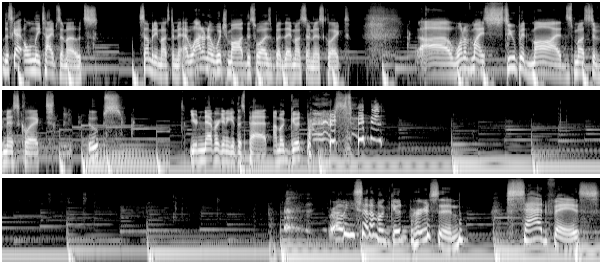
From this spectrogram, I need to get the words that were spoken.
this guy only types emotes. Somebody must have. Well, I don't know which mod this was, but they must have misclicked. Uh, one of my stupid mods must have misclicked. Oops. You're never gonna get this Pat. I'm a good person. Bro, he said I'm a good person. Sad face.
